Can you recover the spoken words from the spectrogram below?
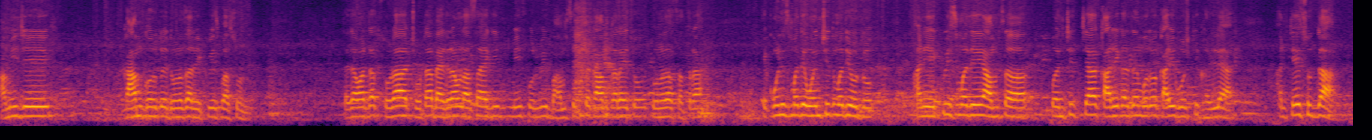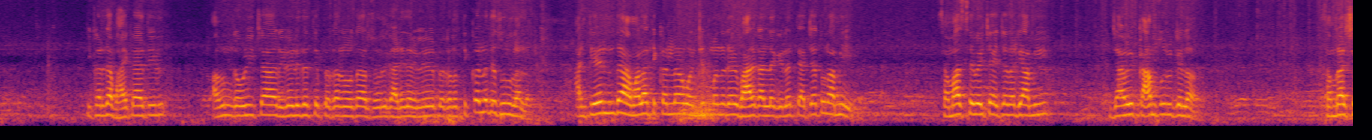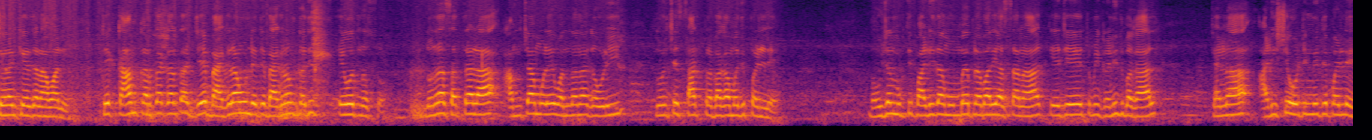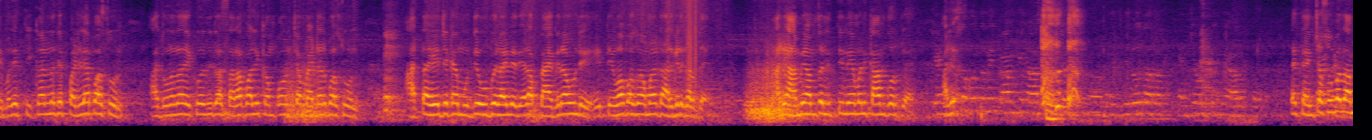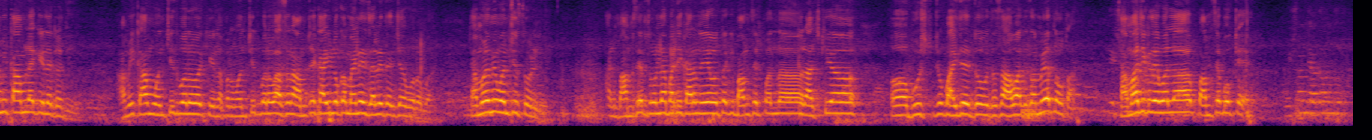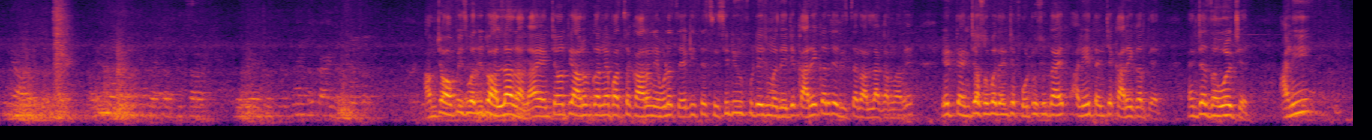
आम्ही जे काम करतो आहे दोन हजार एकवीसपासून त्याच्यामधला थोडा छोटा बॅकग्राऊंड असा आहे की मी पूर्वी भामसेटचं काम करायचो दोन हजार सतरा एकोणीसमध्ये वंचितमध्ये होतो आणि एकवीसमध्ये आमचं वंचितच्या कार्यकर्त्यांबरोबर काही गोष्टी घडल्या आणि ते सुद्धा तिकडच्या भायकाळ्यातील अरुण गवळीच्या रिलेटेड ते प्रकरण होतं सोहेल गाडीचं रिलेटेड प्रकरण होतं. तिकडनं ते सुरू झालं आणि ते नंतर आम्हाला तिकडनं वंचितमधनं ज्यावेळी बाहेर काढलं गेलं त्याच्यातून आम्ही समाजसेवेच्या याच्यासाठी आम्ही ज्यावेळी काम सुरू केलं सम्राट शेरंग केअरच्या नावाने ते काम करता करता जे बॅकग्राऊंड आहे ते बॅकग्राऊंड कधीच येवत नसतो. दोन हजार सतराला आमच्यामुळे वंदना गवळी दोनशे सात प्रभागामध्ये पडले. बहुजन मुक्ती पार्टीचा मुंबई प्रभारी असताना ते जे तुम्ही गणित बघाल त्यांना अडीचशे वोटिंगने ते पडले. म्हणजे तिकडनं ते पडल्यापासून आज दोन हजार एकोणीसला सराफाली कंपाऊंडच्या मॅटरपासून आता हे जे काही मुद्दे उभे राहिले याला बॅकग्राऊंड आहे. हे तेव्हापासून आम्हाला टार्गेट करत आहे आणि आम्ही आमचं नित्यनियमाने काम करतो आहे आणि तर त्यांच्यासोबत आम्ही काम नाही केलं कधी. आम्ही काम वंचित बरोबर केलं पण वंचित बरोबर असताना आमचे काही लोक मॅनेज झाले त्यांच्याबरोबर त्यामुळे मी वंचित सोडली. आणि भामसेप सोडण्यापाठी कारण हे होतं की भामसेप पण राजकीय बूस्ट जो पाहिजे जो जसा हवा तसा मिळत नव्हता. सामाजिक लेवलला भामसेप ओके आहे. यशवंत यादव तुम्ही आरोप आमच्या ऑफिसमध्ये जो हल्ला झाला यांच्यावरती आरोप करण्यापासून कारण एवढंच आहे की ते सी सी टी व्ही फुटेजमध्ये जे कार्यकर्ते दिसतात हल्ला करणारे हे त्यांच्यासोबत त्यांचे फोटोसुद्धा आहेत आणि हे त्यांचे कार्यकर्ते आहेत. त्यांच्या जवळचे आहेत. आणि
